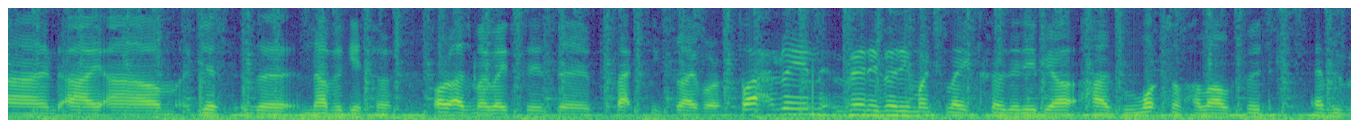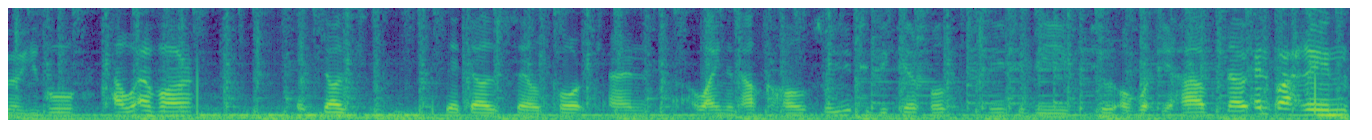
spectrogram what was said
and I am just the navigator, or as my wife says, the backseat driver. Bahrain, very, very much like Saudi Arabia, has lots of halal food everywhere you go. However, it does it does sell pork and wine and alcohol, so you need to be careful. You need to be sure of what you have. Now, in Bahrain,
